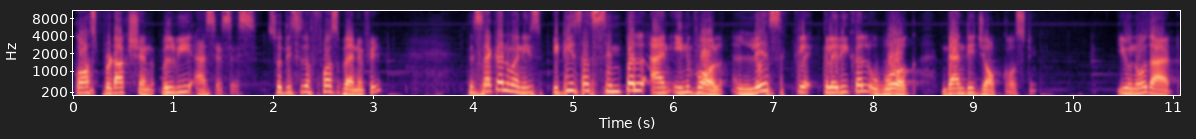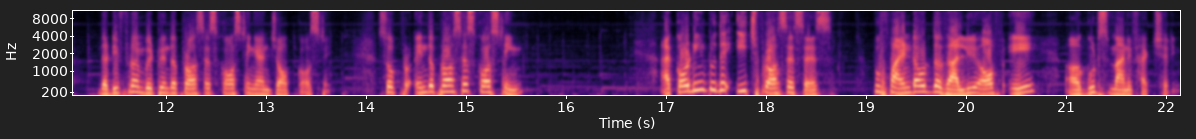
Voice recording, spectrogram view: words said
cost production will be SSS so this is the first benefit. The second one is it is a simple and involve less cl clerical work than the job costing. You know that the difference between the process costing and job costing. So in the process costing according to the each processes to find out the value of a uh, goods manufacturing.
